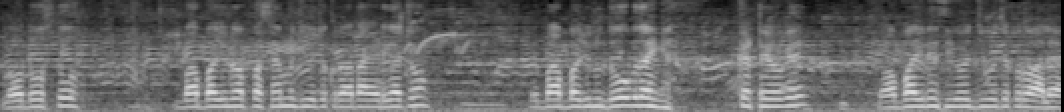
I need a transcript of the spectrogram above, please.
ਲੋ ਦੋਸਤੋ ਬਾਬਾ ਜੀ ਨੂੰ ਆਪਾਂ ਸਿਮ ਜੀਓ ਚ ਕਰਾਤਾ ਆਈਡੀਆ ਚੋਂ ਤੇ ਬਾਬਾ ਜੀ ਨੂੰ ਦੋ ਵਧਾਈਆਂ ਇਕੱਠੇ ਹੋ ਗਏ ਬਾਬਾ ਜੀ ਨੇ ਸੀਓ ਜੀਓ ਚ ਕਰਵਾ ਲਿਆ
